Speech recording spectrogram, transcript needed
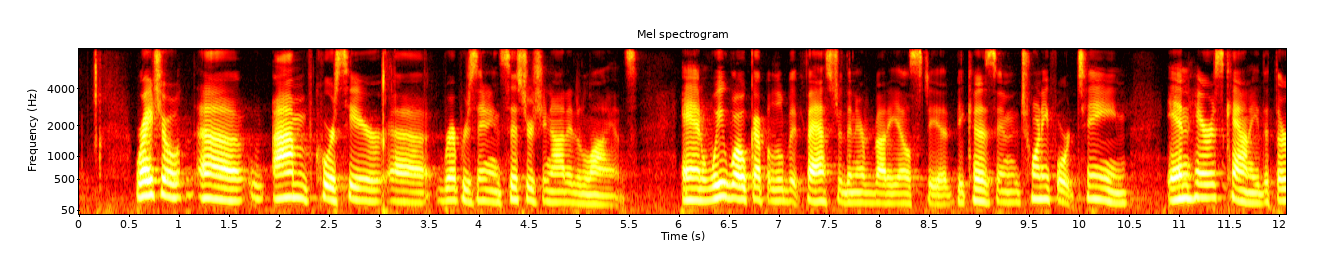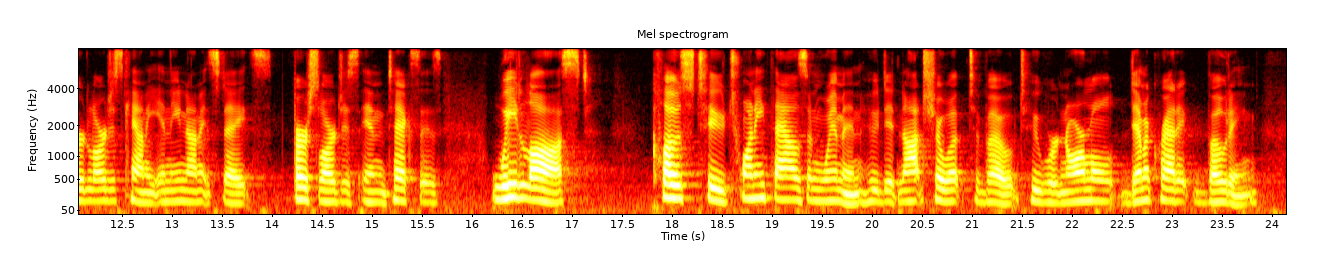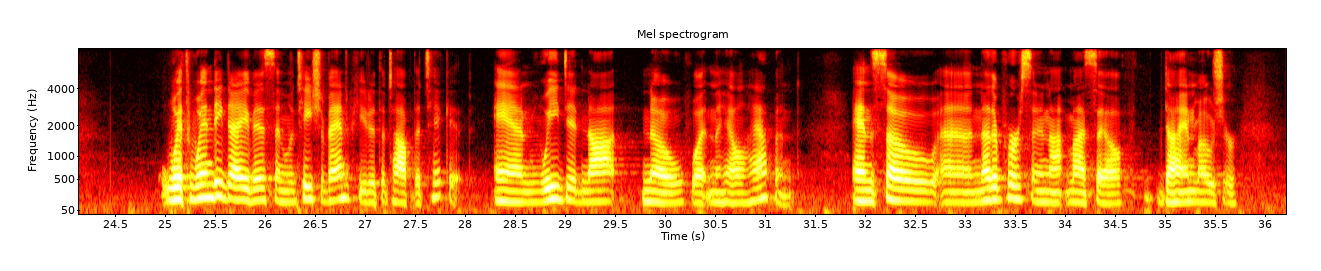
Rachel, uh, I'm of course here uh, representing Sisters United Alliance. And we woke up a little bit faster than everybody else did because in 2014, in Harris County, the third largest county in the United States, first largest in Texas, we lost close to 20,000 women who did not show up to vote, who were normal Democratic voting, with Wendy Davis and Leticia Van de Putte at the top of the ticket. and we did not know what in the hell happened. And so uh, another person, not myself, Diane Mosier,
